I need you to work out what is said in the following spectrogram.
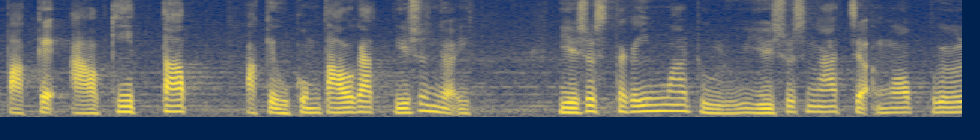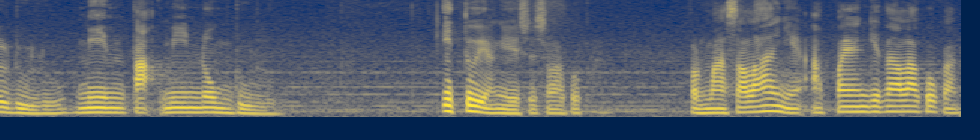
pakai Alkitab, pakai hukum Taurat. Yesus nggak itu. Yesus terima dulu, Yesus ngajak ngobrol dulu, minta minum dulu. Itu yang Yesus lakukan. Permasalahannya, apa yang kita lakukan?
